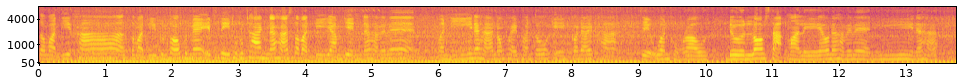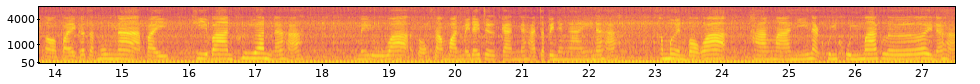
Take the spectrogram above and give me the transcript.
สวัสดีค่ะ สวัสดีคุณพ่อคุณแม่ FC ทุกทุกท่านนะคะ สวัสดียามเย็นนะคะแม่แม่ วันนี้นะคะน้องไพพรโต้งเองก็ได้พาเจอ้วนของเราเดินรอบสระมาแล้วนะคะแม่แม่นี่นะคะ ต่อไปก็จะมุ่งหน้าไปที่บ้านเพื่อนนะคะ ไม่รู้ว่าสองสามวันไม่ได้เจอกันนะคะ จะเป็นยังไงนะคะคำเหมือนบอกว่าทางมานี้เนี่ยคุ้นๆมากเลยนะคะ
